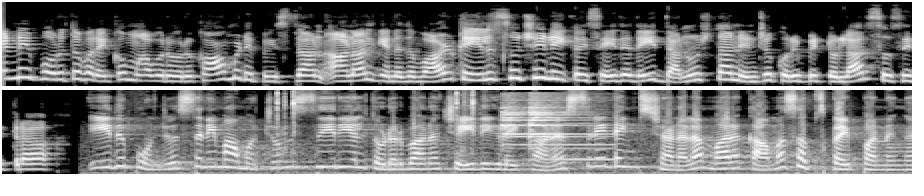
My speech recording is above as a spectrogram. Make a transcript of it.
என்னை பொறுத்தவரைக்கும் அவர் ஒரு காமெடி பீஸ் தான். ஆனால் எனது வாழ்க்கையில் சுற்றிலீக்கை செய்ததை தனுஷ் தான் என்று குறிப்பிட்டுள்ளார் சுசித்ரா. இது போன்ற சினிமா மற்றும் சீரியல் தொடர்பான செய்திகளைக்கான சினி டைம்ஸ் சேனலை மறக்காம சப்ஸ்கிரைப் பண்ணுங்க.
